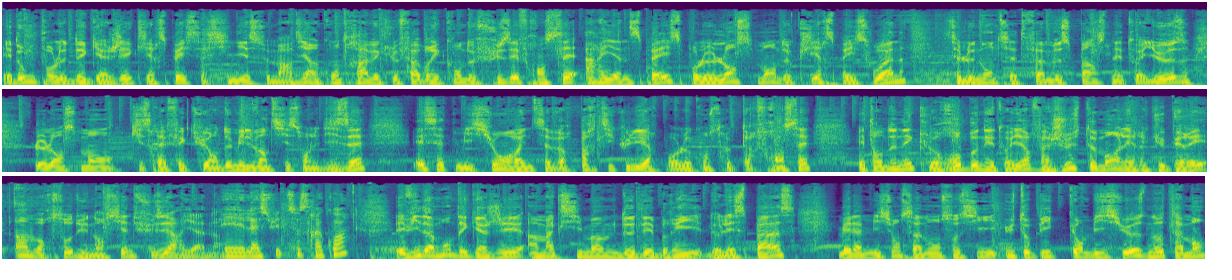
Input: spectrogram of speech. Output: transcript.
Et donc, pour le dégager, ClearSpace a signé ce mardi un contrat avec le fabricant de fusées français Ariane Space pour le lancement de ClearSpace One. C'est le nom de cette fameuse pince nettoyeuse. Le lancement qui sera effectué en 2026, on le disait. Et cette mission aura une saveur particulière pour le constructeur français, étant donné que le robot nettoyeur va justement aller récupérer un morceau d'une ancienne fusée Ariane. Et la suite, ce sera Évidemment, dégager un maximum de débris de l'espace, mais la mission s'annonce aussi utopique qu'ambitieuse, notamment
